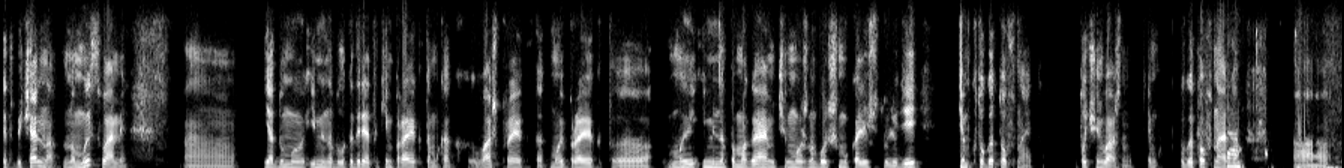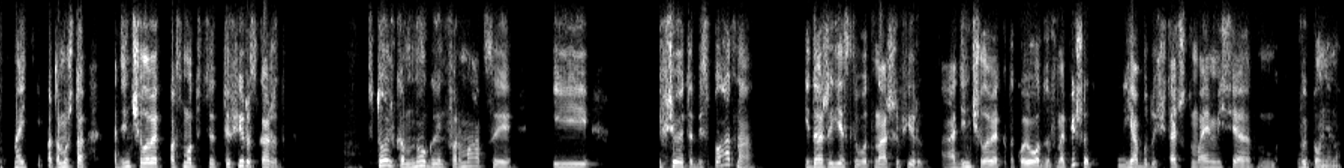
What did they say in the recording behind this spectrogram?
Это печально, но мы с вами, а, я думаю, именно благодаря таким проектам, как ваш проект, как мой проект, э, мы именно помогаем чем можно большему количеству людей, тем, кто готов на это. Это очень важно, тем, кто готов на да. это а, найти. Потому что один человек посмотрит этот эфир и скажет, столько много информации, и, и все это бесплатно, и даже если вот наш эфир один человек такой отзыв напишет, я буду считать, что моя миссия выполнена.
